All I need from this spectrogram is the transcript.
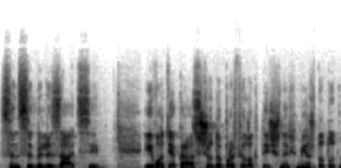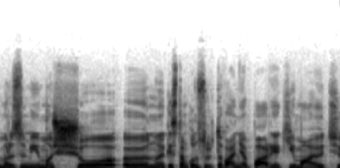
сенсибілізації. І от якраз щодо профілактичних мір, то тут ми розуміємо, що е, ну, якесь там консультування пар, які мають.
